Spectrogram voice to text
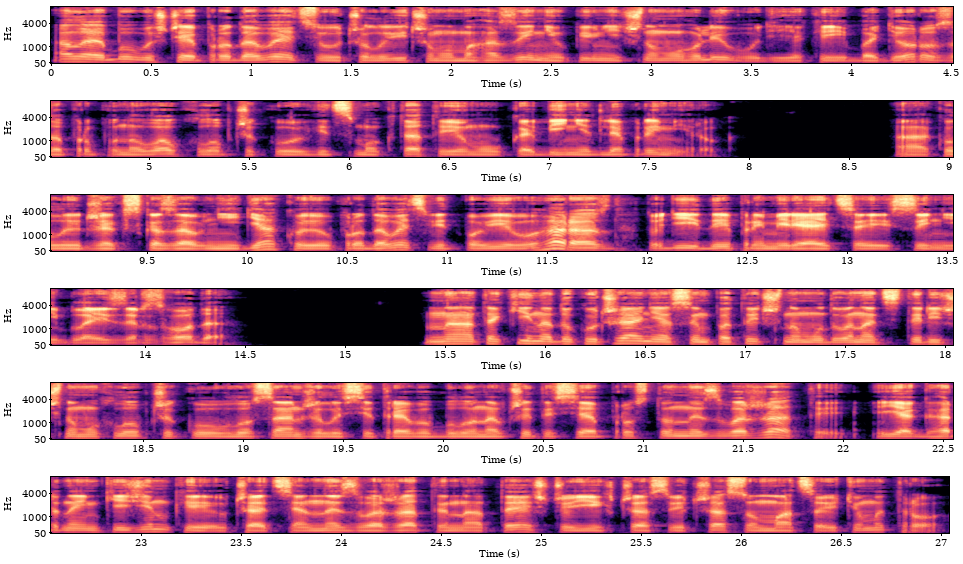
але був іще продавець у чоловічому магазині в північному Голівуді, який бадьоро запропонував хлопчику відсмоктати йому в кабіні для примірок. А коли Джек сказав ні, дякую, продавець відповів Гаразд, тоді йди приміряй цей синій блейзер згода. На такі надокучання симпатичному 12-річному хлопчику в Лос-Анджелесі треба було навчитися просто не зважати, як гарненькі жінки вчаться не зважати на те, що їх час від часу мацають у метро.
